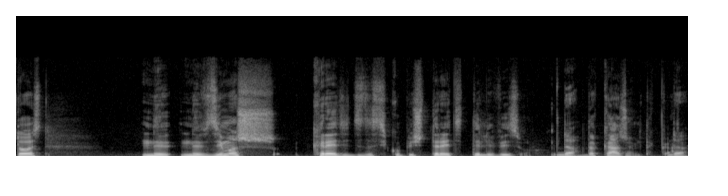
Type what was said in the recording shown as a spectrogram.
Тоест, не, не взимаш кредит, за да си купиш трети телевизор. Да. Да кажем така. Да.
